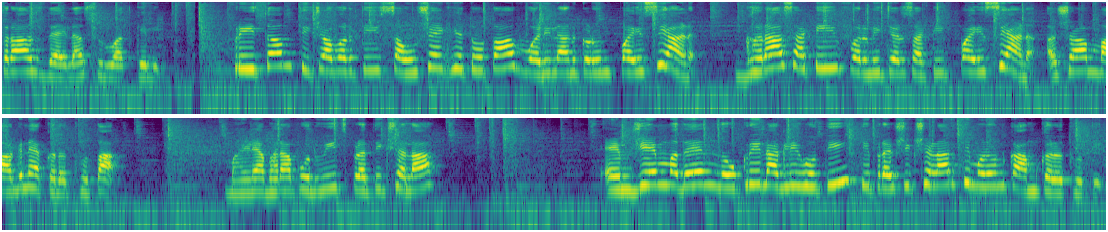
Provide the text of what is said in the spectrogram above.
त्रास द्यायला सुरुवात केली. प्रीतम तिच्यावरती संशय घेत होता. वडिलांकडून पैसे आण घरासाठी फर्निचरसाठी पैसे आण अशा मागण्या करत होता. महिन्याभरापूर्वीच प्रतीक्षाला एम जी एममध्ये नोकरी लागली होती. ती प्रशिक्षणार्थी म्हणून काम करत होती.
